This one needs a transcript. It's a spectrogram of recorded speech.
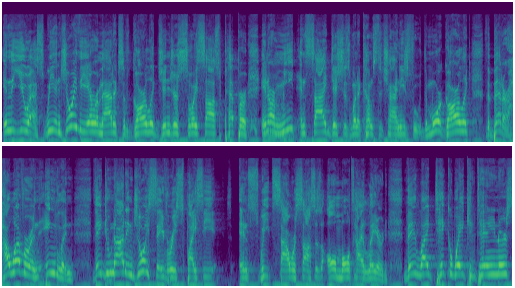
in the US, we enjoy the aromatics of garlic, ginger, soy sauce, pepper in our meat and side dishes when it comes to Chinese food. The more garlic, the better. However, in England, they do not enjoy savory, spicy, and sweet sour sauces, all multi layered. They like takeaway containers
